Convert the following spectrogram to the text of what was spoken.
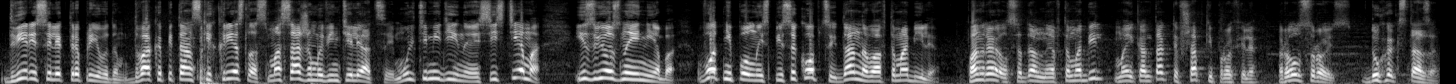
Двери с электроприводом, два капитанских кресла с массажем и вентиляцией, мультимедийная система и звездное небо. Вот неполный список опций данного автомобиля. Понравился данный автомобиль? Мои контакты в шапке профиля. Rolls-Royce. Дух экстаза.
